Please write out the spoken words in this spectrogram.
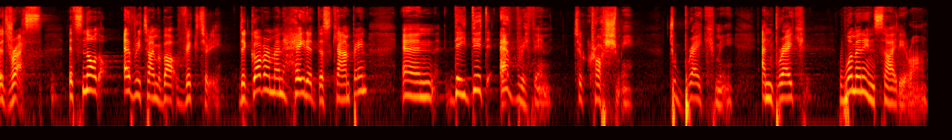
address. It's not every time about victory. The government hated this campaign, and they did everything to crush me, to break me, and break women inside Iran.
